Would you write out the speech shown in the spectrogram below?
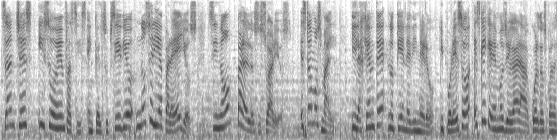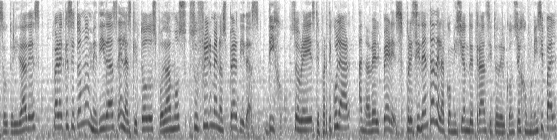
Sánchez hizo énfasis en que el subsidio no sería para ellos, sino para los usuarios. Estamos mal, y la gente no tiene dinero, y por eso es que queremos llegar a acuerdos con las autoridades para que se tomen medidas en las que todos podamos sufrir menos pérdidas, dijo. Sobre este particular, Anabel Pérez, presidenta de la Comisión de Tránsito del Consejo Municipal,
